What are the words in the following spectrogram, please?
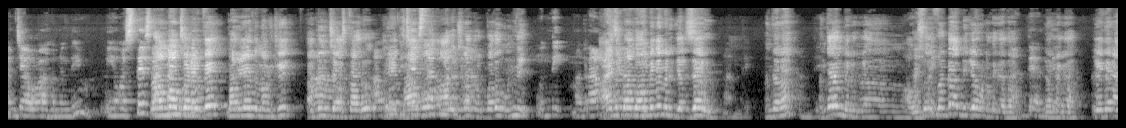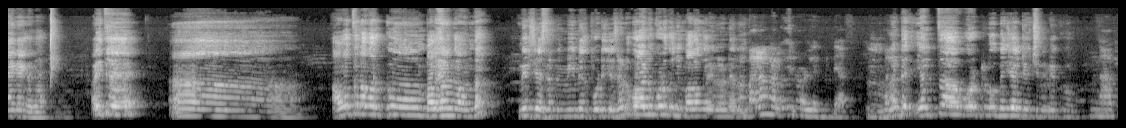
మంచి అవగాహన ఉంది. మేము వస్తే రాంబాబు గారు సర్పంచ్గా అయితే పర్లేదు మనకి అభివృద్ధి చేస్తారు. అనే అభివృద్ధి భావం చేస్తారు. ఆలోచన దృక్పథం ఉంది. ఉంది. మా గ్రామ ఆయన ప్రభావం. మీద మీరు గెలిచారు. అంతేనా? అంతే. మీరు హౌస్ వైఫ్ అంటే మీకే ఉంటది కదా జనరల్గా ఏదైనా ఆయనే కదా. అయితే ఆ, అవతల వర్గం బలహీనంగా ఉందా? మీరు చేసినప్పుడు మీ మీద పోటీ చేసినప్పుడు వాళ్ళు కూడా కొంచెం బలం కలిగిన అంటే ఎంత ఓట్లు మెజారిటీ వచ్చింది మీకు? నాకు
